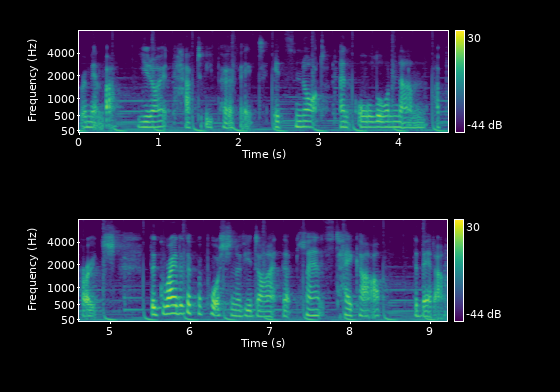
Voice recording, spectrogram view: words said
Remember, you don't have to be perfect. It's not an all or none approach. The greater the proportion of your diet that plants take up, the better.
